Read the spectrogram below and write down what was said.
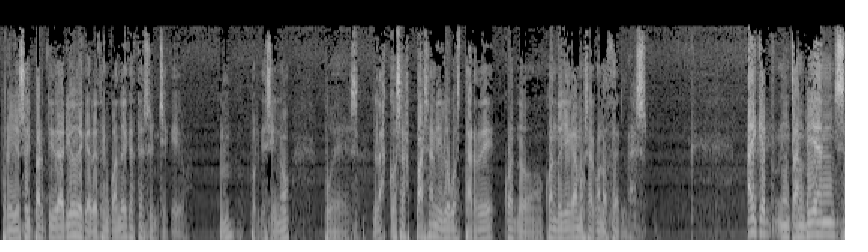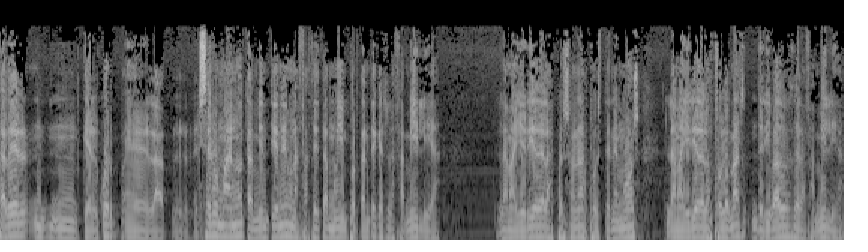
pero yo soy partidario de que de vez en cuando hay que hacerse un chequeo, porque si no, pues las cosas pasan y luego es tarde cuando, cuando llegamos a conocerlas. Hay que también saber mm, que el, cuerpo, eh, el ser humano también tiene una faceta muy importante que es la familia. La mayoría de las personas pues tenemos la mayoría de los problemas derivados de la familia.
